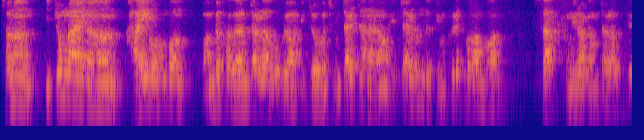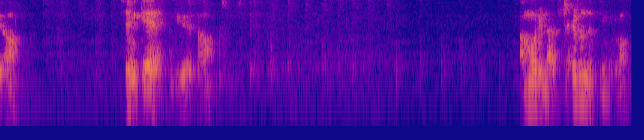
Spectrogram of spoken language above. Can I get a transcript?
저는 이쪽 라인은 가위로 한번 완벽하게 한번 잘라보고요. 이쪽은 지금 짧잖아요. 이 짧은 느낌은 clipper로 한번 싹 동일하게 한번 잘라볼게요. 재밌게 하기 위해서 앞머리는 아주 짧은 느낌으로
